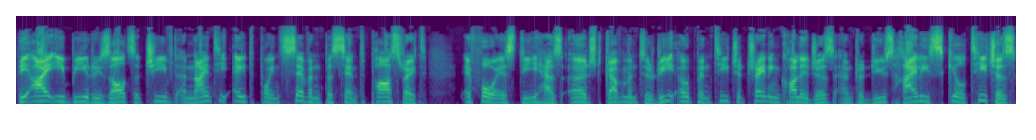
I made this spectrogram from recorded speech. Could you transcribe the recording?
The IEB results achieved a 98.7% pass rate. F4SD has urged government to reopen teacher training colleges and produce highly skilled teachers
